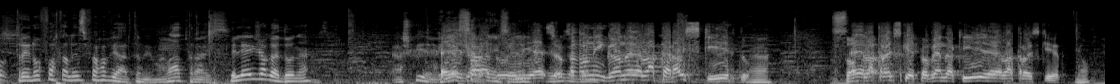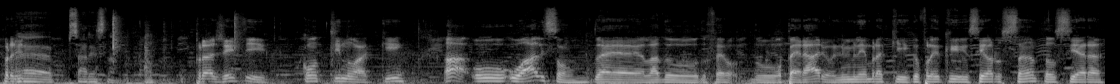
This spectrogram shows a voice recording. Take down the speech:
rapaz. treinou Fortaleza e Ferroviário também, mas lá atrás. Ele é jogador, né? Acho que é. É, é jogador, cearense, ele né? é, se eu não me engano, é lateral esquerdo. É. Só É, pra, lateral esquerdo, tô vendo aqui, é lateral esquerdo. pra gente É, Cearense não. pra gente continuar aqui, Ah, o, o Alisson, é, lá do, do, ferro- do Operário, ele me lembra que, que eu falei que se era o Santa ou se era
